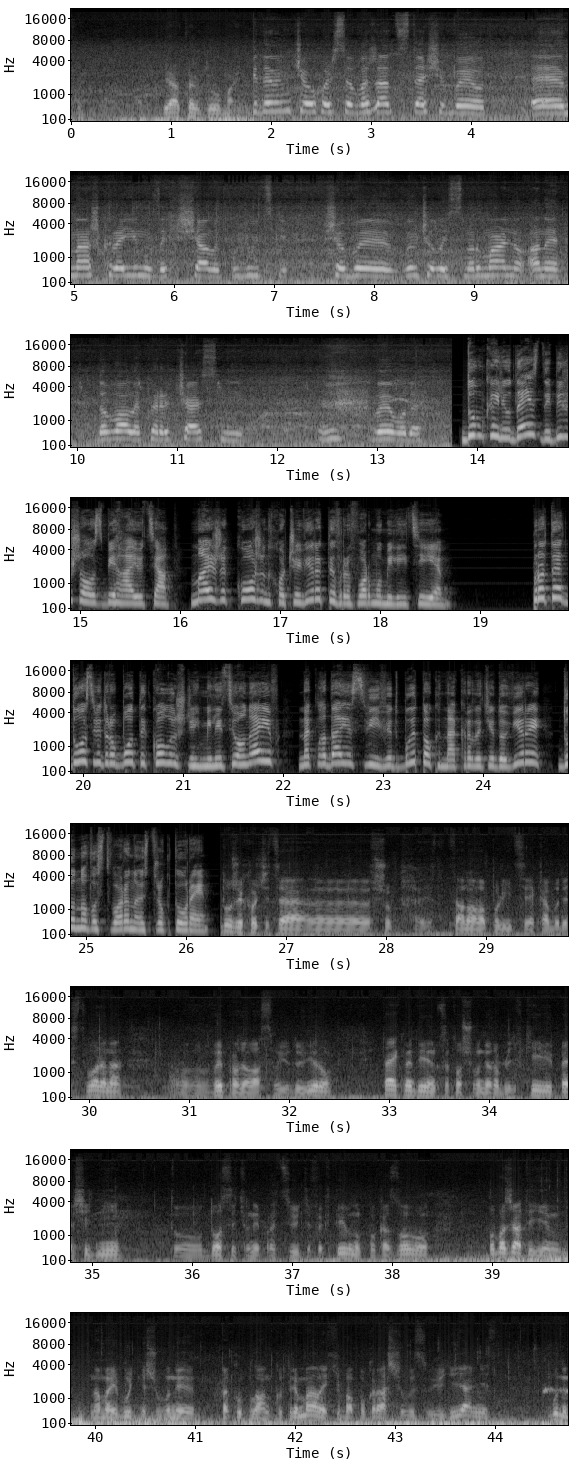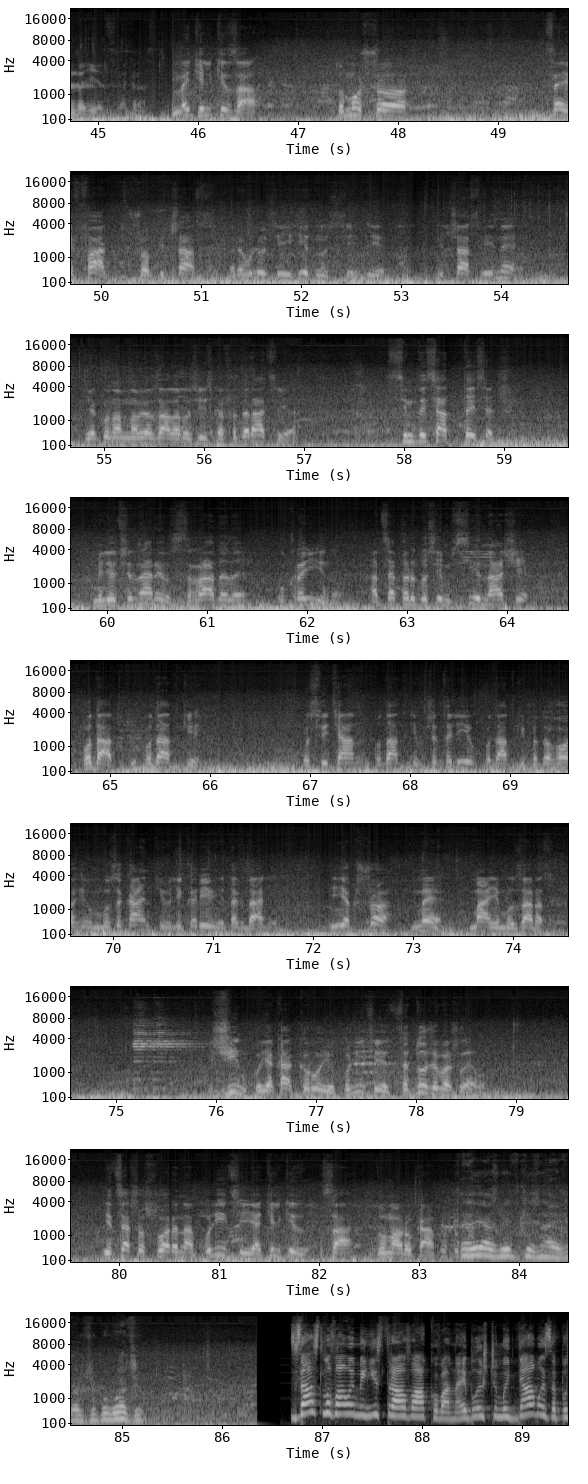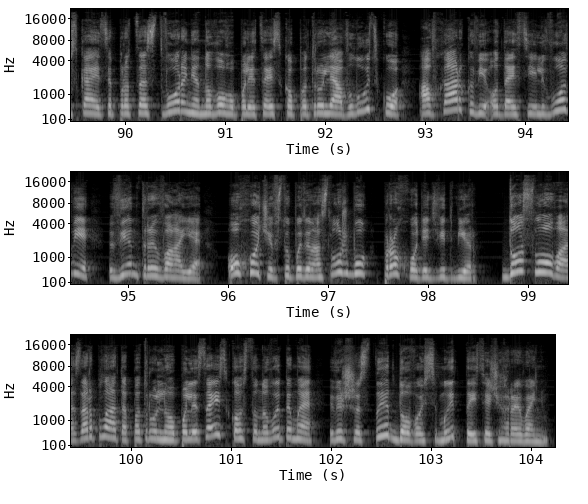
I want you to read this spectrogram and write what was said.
Я так думаю. Єдине, чого хочеться вважати, це те, щоб от, е, нашу країну захищали по-людськи, щоб вивчились нормально, а не давали передчасні е, виводи. Думки людей здебільшого збігаються. Майже кожен хоче вірити в реформу міліції. Проте досвід роботи колишніх міліціонерів накладає свій відбиток на кредиті довіри до новоствореної структури. Дуже хочеться, е, щоб та нова поліція, яка буде створена, е, виправдала свою довіру. Так як ми дивимося, те, що вони роблять в Києві перші дні, то досить вони працюють ефективно, показово. Побажати їм на майбутнє, щоб вони таку планку тримали, хіба покращили свою діяльність. Будемо надіятися на краще. Ми тільки за. Тому що цей факт, що під час Революції Гідності і під час війни, яку нам нав'язала Російська Федерація, 70 тисяч міліціонерів зрадили Україну. А це передусім всі наші податки. Податки освітян, податки вчителів, податки педагогів, музикантів, лікарів і так далі. І якщо ми маємо зараз жінку, яка керує поліцією, це дуже важливо. І це, що створена поліція, я тільки за двома руками. Та я звідки знаю, хлопці, побачив. За словами міністра Авакова, найближчими днями запускається процес створення нового поліцейського патруля в Луцьку, а в Харкові, Одесі і Львові він триває. Охочі вступити на службу проходять відбір. До слова, зарплата патрульного поліцейського становитиме від 6 до 8 тисяч гривень.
